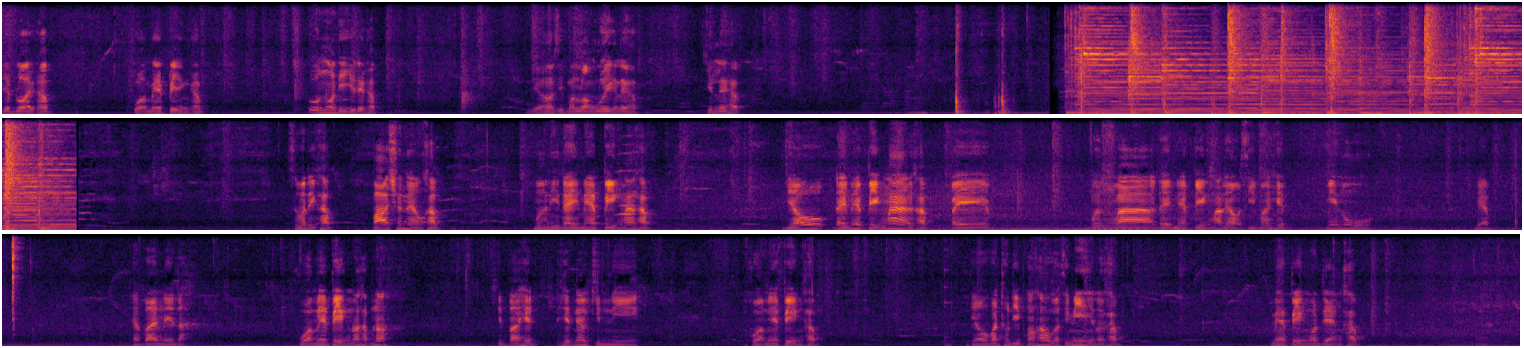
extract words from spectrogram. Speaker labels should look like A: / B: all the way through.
A: เรียบร้อยครับ หัวแม่เป่งครับโอ้นวดดีอยู่ด้วยครับ เดี๋ยวเราสิมาล่องลุยกันเลยครับ กินเลยครับสวัสดีครับปลาชแนลครับ มือนี้ได้แม่เป่งมากครับ เดี๋ยวได้แม่เป่งมากครับ ไปเบิ่งว่าได้แม่เป่งมาแล้วสีมาเฮ็ดเมนู แบบแบบว่าไงล่ะ หัวแม่เป่งเนาะครับเนาะคิดว่าเฮ็ดเฮ็ดแนวกินนี้หัวแม่เป่งครับ เดี๋ยววัตถุดิบของเฮากับซิมี่นี่แหละครับ แม่เป่งมดแดงครับ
